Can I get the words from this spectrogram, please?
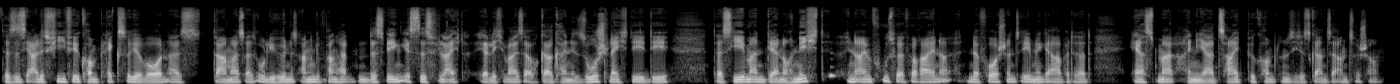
das ist ja alles viel, viel komplexer geworden als damals, als Uli Hoeneß angefangen hat. Und deswegen ist es vielleicht ehrlicherweise auch gar keine so schlechte Idee, dass jemand, der noch nicht in einem Fußballverein in der Vorstandsebene gearbeitet hat, erstmal ein Jahr Zeit bekommt, um sich das Ganze anzuschauen.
